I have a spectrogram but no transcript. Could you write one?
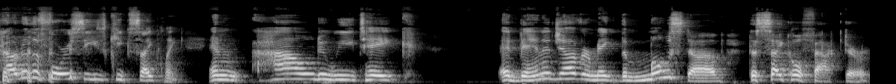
how do the four C's keep cycling? And how do we take advantage of or make the most of the cycle factor?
